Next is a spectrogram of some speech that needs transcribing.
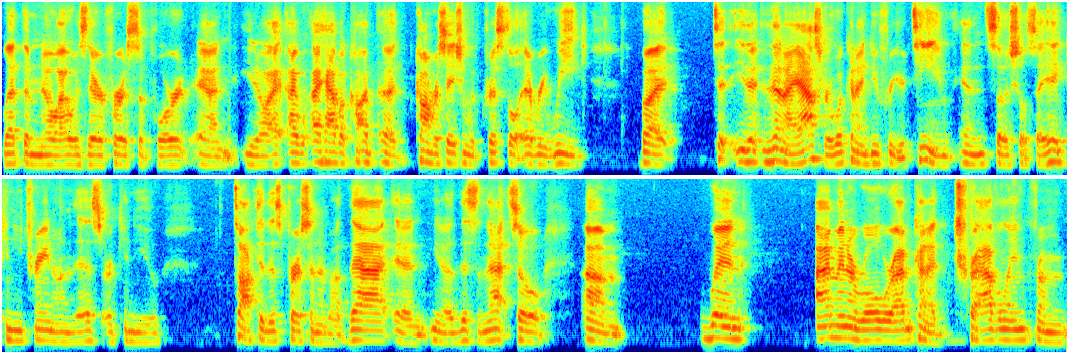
let them know I was there for a support. And, you know, I, I, I have a, con- a, conversation with Crystal every week, but to, then I ask her, what can I do for your team? And so she'll say, Hey, can you train on this? Or can you talk to this person about that? And, you know, this and that. So, um, when I'm in a role where I'm kind of traveling from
